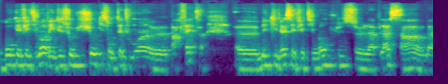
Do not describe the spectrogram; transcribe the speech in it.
donc effectivement, avec des solutions qui sont peut-être moins euh, parfaites, mais qui laissent effectivement plus la place à, ben,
